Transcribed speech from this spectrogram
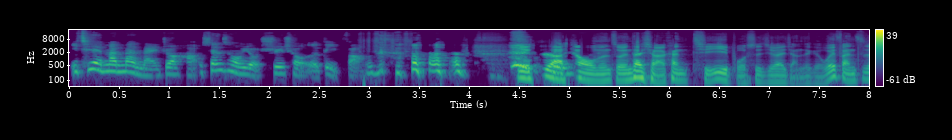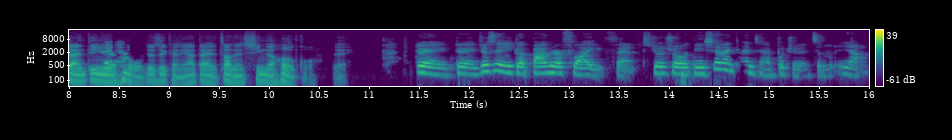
一切慢慢来就好，先从有需求的地方。也是啊，像我们昨天带小孩看《奇异博士》，就在讲这个违反自然定律的后果，就是可能要带造成新的后果。对，对对，就是一个 butterfly effect，就是说你现在看起来不觉得怎么样，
